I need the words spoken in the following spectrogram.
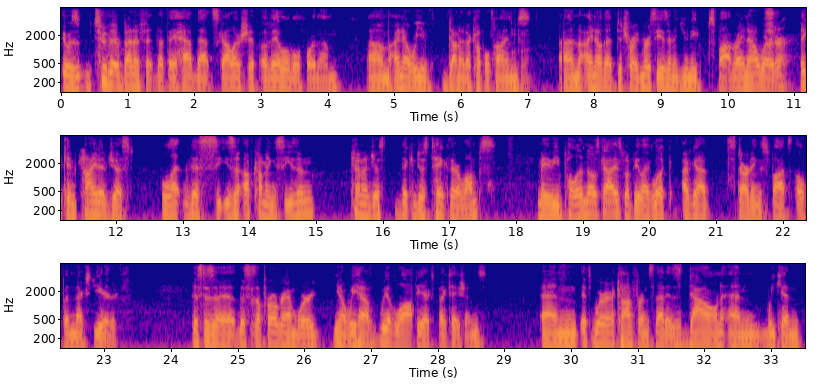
it was to their benefit that they had that scholarship available for them. Um, I know we've done it a couple times, and I know that Detroit Mercy is in a unique spot right now where Sure. they can kind of just let this season, upcoming season, kind of just they can just take their lumps, maybe pull in those guys, but be like, look, I've got starting spots open next year. This is a this is a program where you know we have we have lofty expectations, and it's we're a conference that is down, and we can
